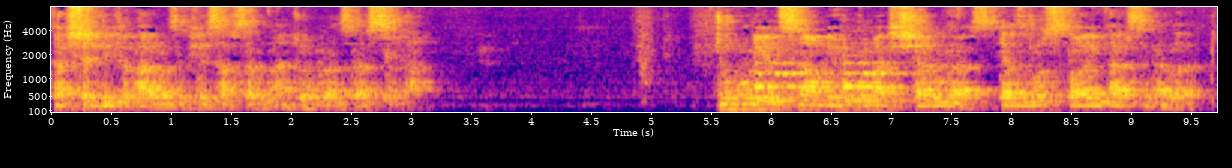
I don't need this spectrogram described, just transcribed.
در شلیک پرواز پیس 750 از دست دادم. جمهوری اسلامی حکومت شرور است که از رسوایی ترسی ندارد.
